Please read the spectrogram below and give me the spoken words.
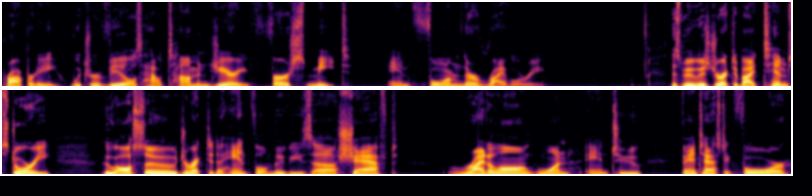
property, which reveals how Tom and Jerry first meet and form their rivalry. This movie was directed by Tim Story, who also directed a handful of movies uh, Shaft, Ride Along 1 and 2, Fantastic Four,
